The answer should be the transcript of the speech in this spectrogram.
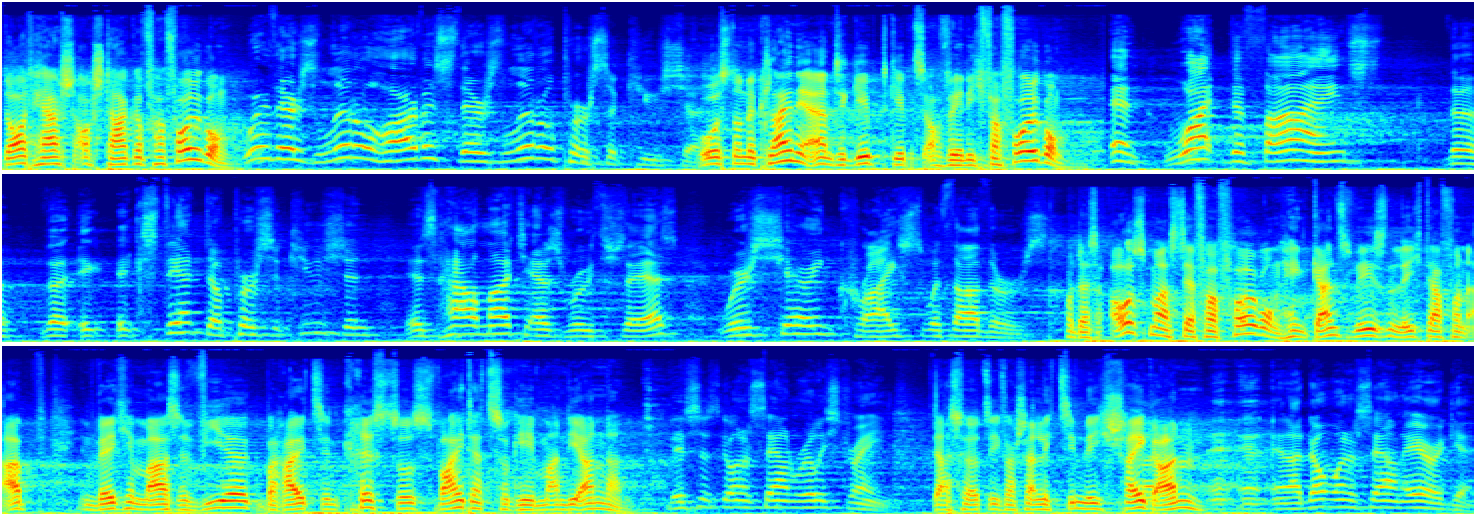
Dort herrscht auch starke Verfolgung. Where there's little harvest, there's little persecution. Wo es nur eine kleine Ernte gibt, gibt es auch wenig Verfolgung. And what defines the, the e- extent of persecution is how much, as Ruth says, Und das Ausmaß der Verfolgung hängt ganz wesentlich davon ab, in welchem Maße wir bereit sind, Christus weiterzugeben an die anderen. This is going to sound really strange. Das hört sich wahrscheinlich ziemlich schräg an. And, and, and I don't want to sound arrogant,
